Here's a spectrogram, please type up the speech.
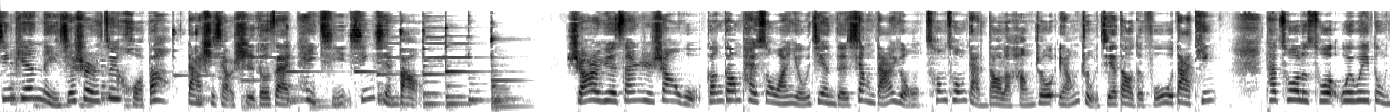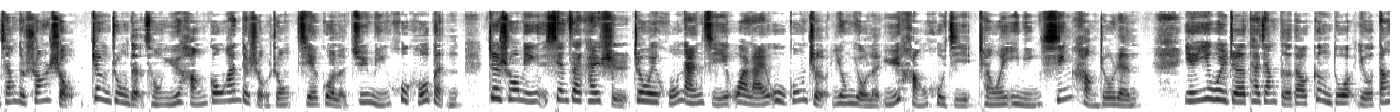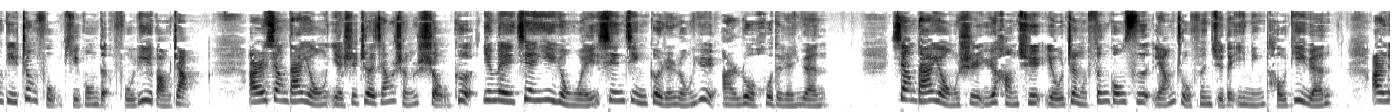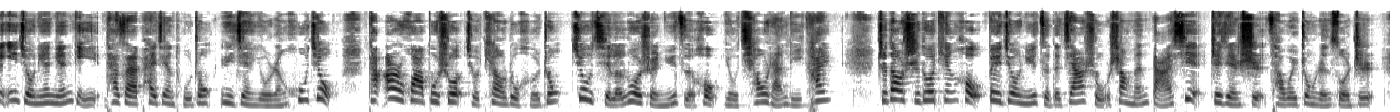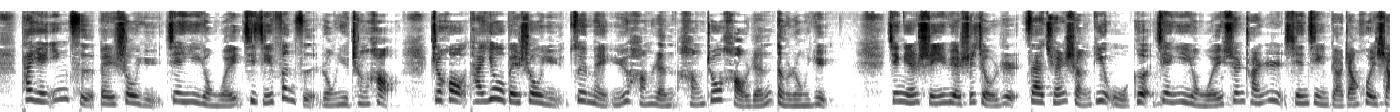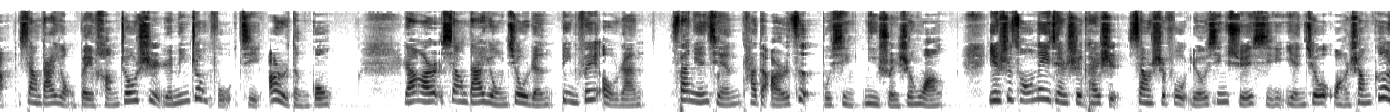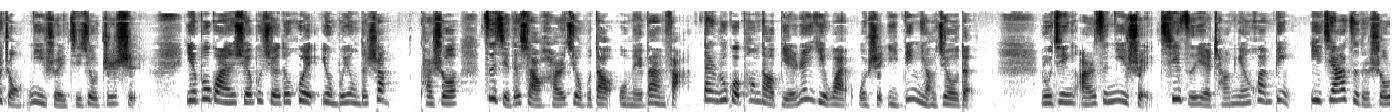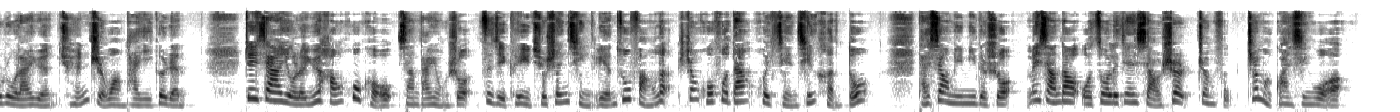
今天哪些事儿最火爆？大事小事都在《佩奇新鲜报》。十二月三日上午，刚刚派送完邮件的向达勇匆匆赶到了杭州良渚街道的服务大厅。他搓了搓微微冻僵的双手，郑重地从余杭公安的手中接过了居民户口本。这说明现在开始，这位湖南籍外来务工者拥有了余杭户籍，成为一名新杭州人，也意味着他将得到更多由当地政府提供的福利保障。而向达勇也是浙江省首个因为见义勇为先进个人荣誉而落户的人员。向达勇是余杭区邮政分公司良渚分局的一名投递员。二零一九年年底，他在派件途中遇见有人呼救，他二话不说就跳入河中救起了落水女子后，又悄然离开。直到十多天后，被救女子的家属上门答谢，这件事才为众人所知。他也因此被授予见义勇为积极分子荣誉称号。之后，他又被授予最美余杭人、杭州好人等荣誉。今年十一月十九日，在全省第五个见义勇为宣传日先进表彰会上，向达勇被杭州市人民政府记二等功。然而，向达勇救人并非偶然。三年前，他的儿子不幸溺水身亡，也是从那件事开始，向师傅留心学习研究网上各种溺水急救知识，也不管学不学得会，用不用得上。他说：“自己的小孩救不到，我没办法；但如果碰到别人意外，我是一定要救的。”如今儿子溺水，妻子也常年患病，一家子的收入来源全指望他一个人。这下有了余杭户口，向达勇说自己可以去申请廉租房了，生活负担会减轻很多。他笑眯眯地说：“没想到我做了件小事儿，政府这么关心我。”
